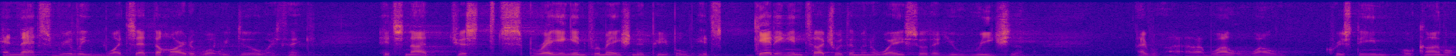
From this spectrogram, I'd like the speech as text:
and that's really what's at the heart of what we do, I think. It's not just spraying information at people, it's getting in touch with them in a way so that you reach them. I, while, while Christine O'Connell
